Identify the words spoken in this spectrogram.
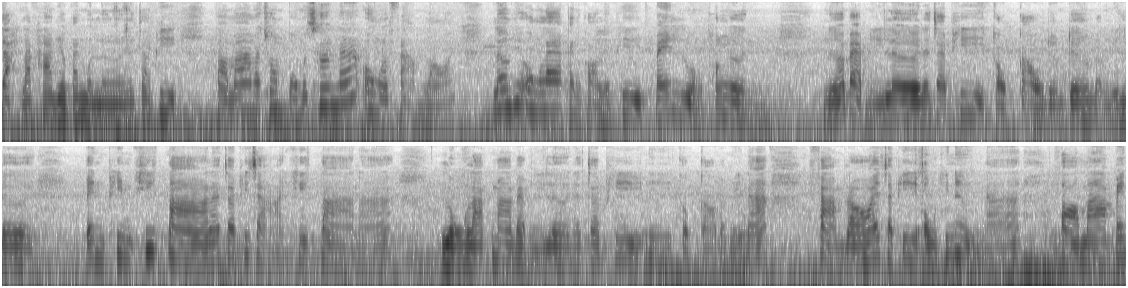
จ้ะราคาเดียวกันหมดเลยนะจ๊ะพี่ต่อมามาชมโปรโมชั่นนะองค์ละ 300 เริ่มที่องค์แรกกันก่อนเลยพี่เป็นหลวงพ่อเงิน เนื้อแบบนี้เลยนะจ๊ะพี่เก่าๆเดิมๆแบบนี้เลย เป็นพิมพ์ขี้ตานะจ๊ะพี่จ๋าขี้ตานะ ลงรักมาแบบนี้เลยนะจ๊ะพี่นี่เก่าๆแบบนี้นะสามร้อยจ้ะพี่องค์ที่หนึ่งนะ ต่อมาเป็น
